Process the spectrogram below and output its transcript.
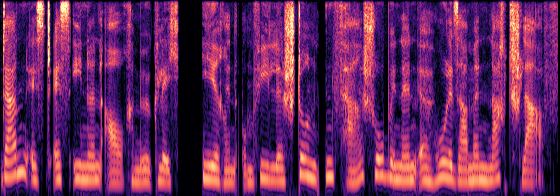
Dann ist es ihnen auch möglich, ihren um viele Stunden verschobenen erholsamen Nachtschlaf,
